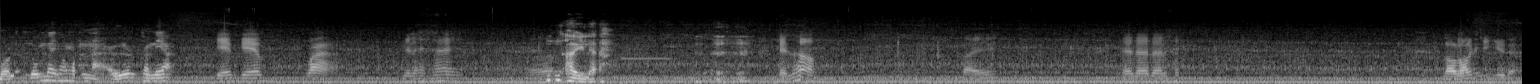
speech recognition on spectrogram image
บอกเลยล้มได้ทั้งวันหนาเรื่องคันเนี้ยเกมเกมว่ามีอะไรให้เออเอาอีกแล้วเห็นเปล่าไหนเดี๋ยวเดี๋ยวเดี๋ยวเราร้องจริงอยู่เนี่ย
